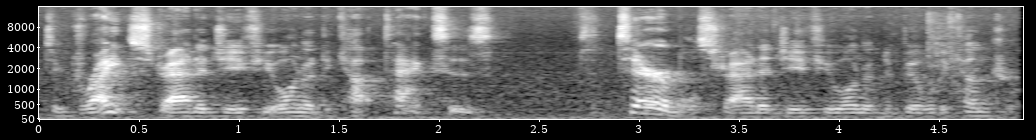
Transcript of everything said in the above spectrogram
It's a great strategy if you wanted to cut taxes. It's a terrible strategy if you wanted to build a country.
